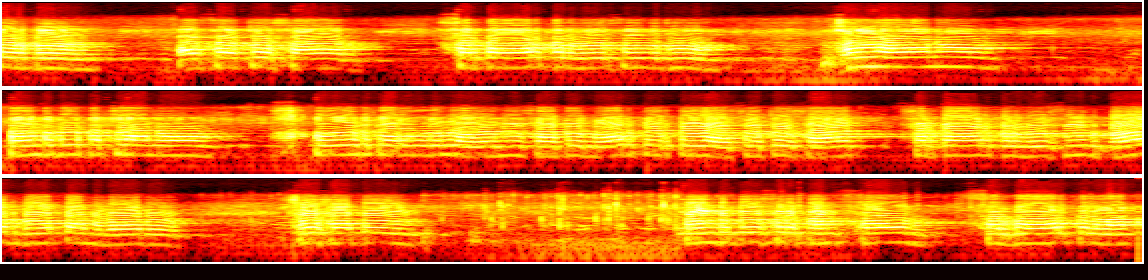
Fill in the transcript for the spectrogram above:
ਪੁਰ ਐਸਐਚਓ ਸਾਹਿਬ, ਸਰਦਾਰ ਬਲਵੀਰ ਸਿੰਘ ਜੀ ਜੀ ਆਇਆਂ ਨੂੰ, ਪਿੰਡ ਦੇ ਬੱਚਿਆਂ ਨੂੰ ਸਪੋਰਟ ਕਰਨ ਲਈ ਆਏ ਨੇ ਸਾਡੇ ਮਹਿਰਪੁਰ ਤੋਂ ਐਸਐਚਓ ਸਾਹਿਬ, ਸਰਦਾਰ ਬਲਵੀਰ ਸਿੰਘ, ਬਹੁਤ ਬਹੁਤ ਧੰਨਵਾਦ। ਸੋ ਸਾਡੇ ਪਿੰਡ ਦੇ ਸਰਪੰਚ ਸਾਹਿਬ ਸਰਦਾਰ ਕੁਲਵੰਤ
